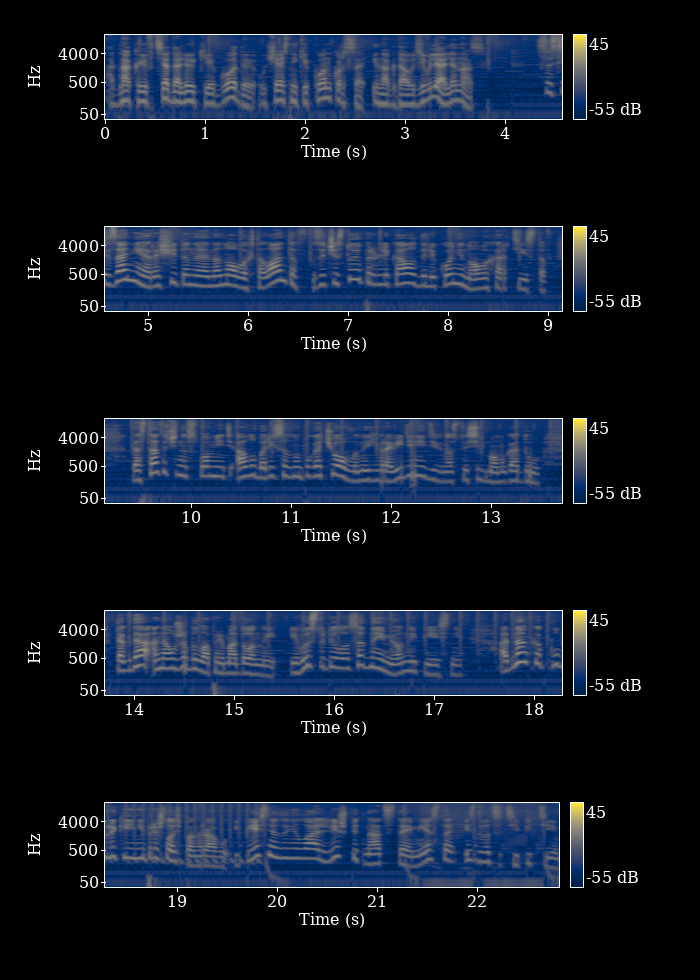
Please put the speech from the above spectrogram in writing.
Однако и в те далекие годы участники конкурса иногда удивляли нас – Состязание, рассчитанное на новых талантов, зачастую привлекало далеко не новых артистов. Достаточно вспомнить Аллу Борисовну Пугачеву на Евровидении в 1997 году. Тогда она уже была Примадонной и выступила с одноименной песней. Однако публике не пришлось по нраву, и песня заняла лишь 15 место из 25.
